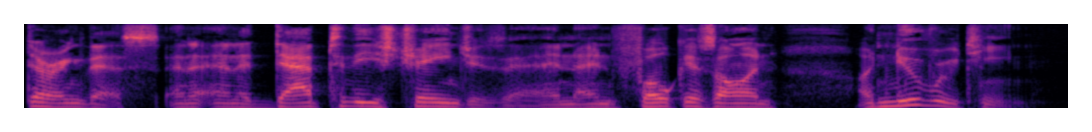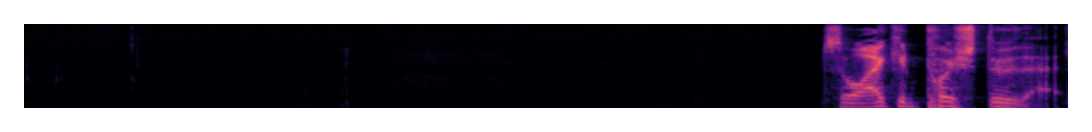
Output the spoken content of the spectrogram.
during this and, and adapt to these changes and, and focus on a new routine. so I could push through that.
